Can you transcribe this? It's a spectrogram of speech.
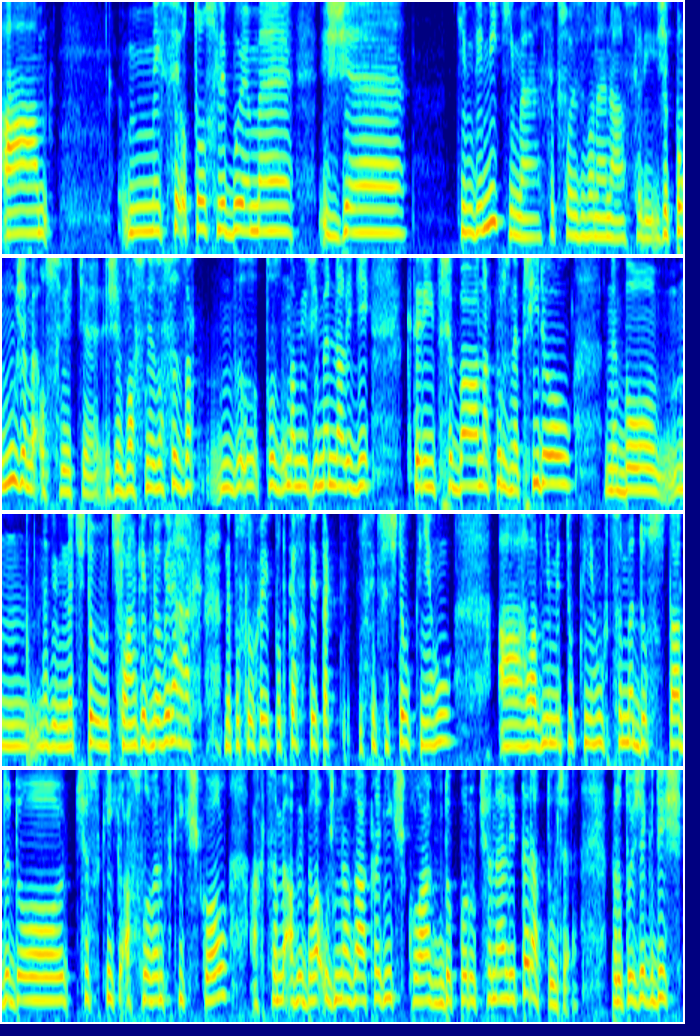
A my si o to slibujeme, že tím vymítíme sexualizované násilí, že pomůžeme o světě, že vlastně zase za, to namíříme na lidi, kteří třeba na kurz nepřijdou, nebo mm, nevím, nečtou články v novinách, neposlouchají podcasty, tak si přečtou knihu a hlavně my tu knihu chceme dostat do českých a slovenských škol a chceme, aby byla už na základních školách v doporučené literatuře. Protože když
